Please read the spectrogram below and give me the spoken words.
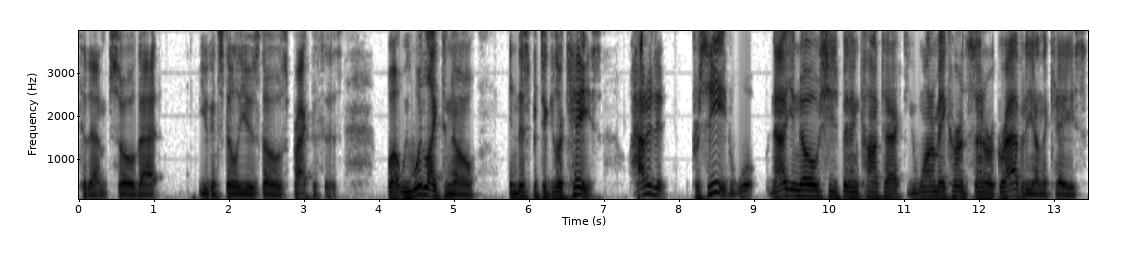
to them, so that you can still use those practices. But we would like to know in this particular case, how did it proceed? Well, now you know she's been in contact. You want to make her the center of gravity on the case.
